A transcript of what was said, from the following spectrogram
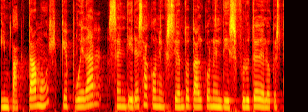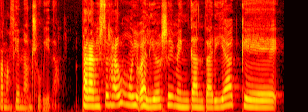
impactamos, que puedan sentir esa conexión total con el disfrute de lo que están haciendo en su vida. Para mí esto es algo muy valioso y me encantaría que,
